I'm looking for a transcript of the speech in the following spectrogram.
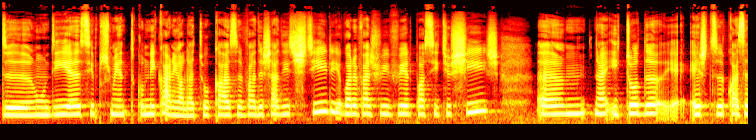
De um dia simplesmente comunicarem: olha, a tua casa vai deixar de existir e agora vais viver para o sítio X. Um, é? E toda este quase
